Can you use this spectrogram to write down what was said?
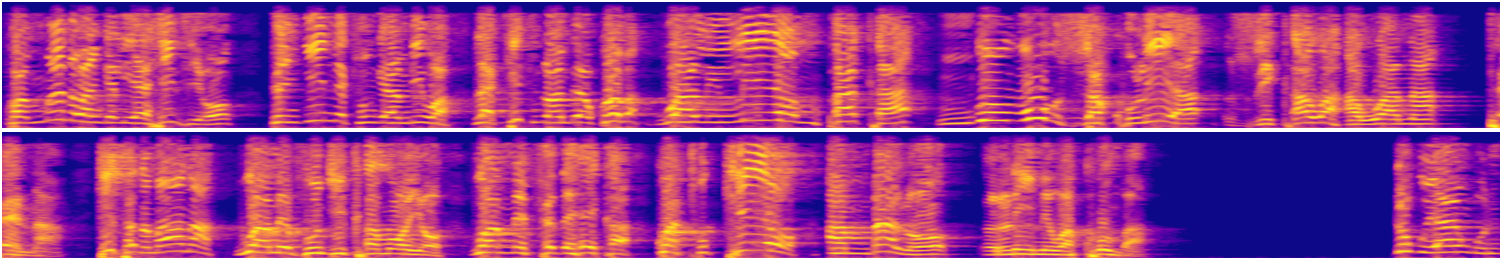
Kwa maana wangelia hivyo pengine tungeambiwa lakini tunaambiwa kwamba walilia mpaka nguvu za kulia zikawa hawana tena. Kisa na maana wamevunjika moyo wamefedheheka kwa tukio ambalo limewakumba ndugu yangu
